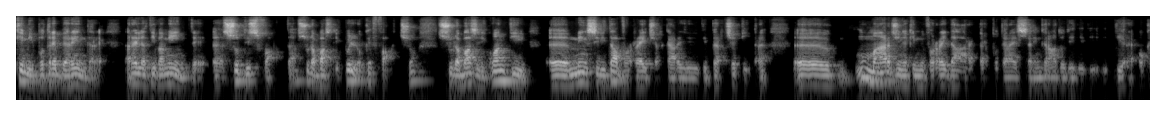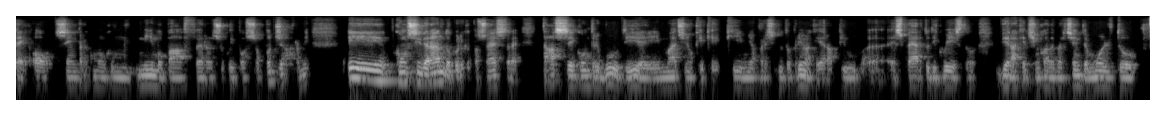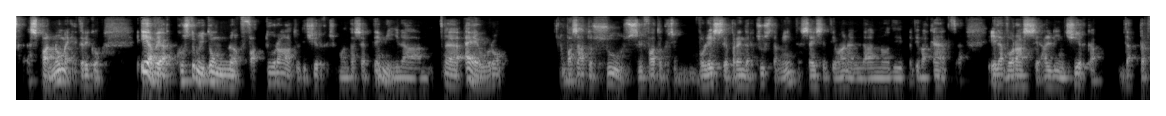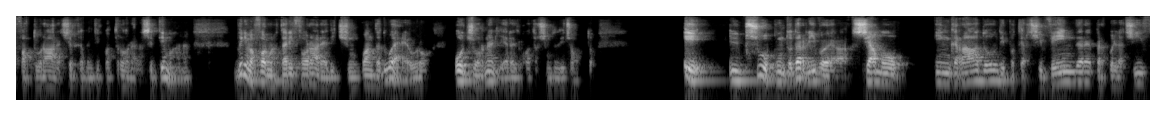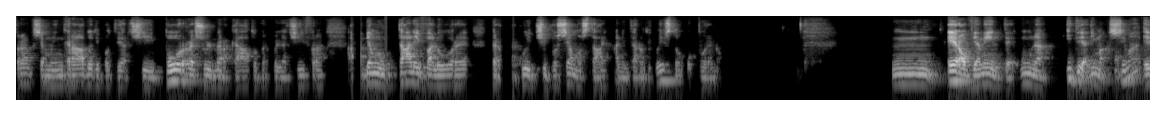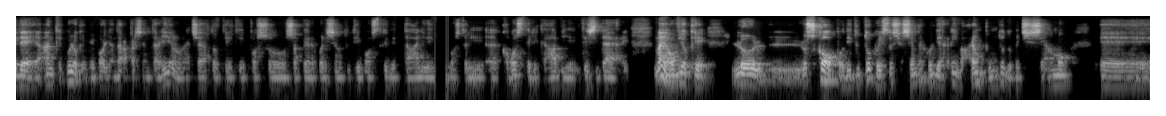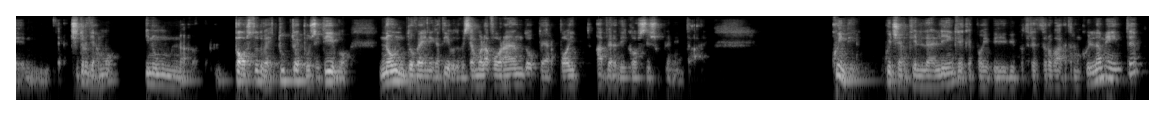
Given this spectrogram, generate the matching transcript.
che mi potrebbe rendere relativamente eh, soddisfatta sulla base di quello che faccio, sulla base di quanti eh, mensilità vorrei cercare di, di percepire, eh, un margine che mi vorrei dare per poter essere in grado di, di, di, dire ok, ho sempre comunque un minimo buffer su cui posso appoggiarmi e considerando quello che possono essere tasse e contributi, e immagino che, che chi mi ha preceduto prima, che era più eh, esperto di questo, dirà che il 50% è molto spannometrico, e aveva costruito un fatturato di circa 57.000 eh, euro basato sul fatto che si volesse prendere giustamente sei settimane all'anno di, di, vacanza e lavorasse all'incirca per fatturare circa 24 ore alla settimana, veniva fuori una tariffa oraria di 52 euro o giornaliera di 418. E il suo punto d'arrivo era siamo in grado di poterci vendere per quella cifra, siamo in grado di poterci porre sul mercato per quella cifra, abbiamo un tale valore per cui ci possiamo stare all'interno di questo oppure no. Mm, era ovviamente una idea di massima ed è anche quello che vi voglio andare a presentare io, non è certo che, che posso sapere quali siano tutti i vostri dettagli, i vostri eh, costi, ricavi e desideri, ma è ovvio che lo, lo, scopo di tutto questo sia sempre quello di arrivare a un punto dove ci siamo, eh, ci troviamo in un posto dove tutto è positivo, non dove è negativo, dove stiamo lavorando per poi avere dei costi supplementari. Quindi qui c'è anche il link che poi vi, vi potrete trovare tranquillamente.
